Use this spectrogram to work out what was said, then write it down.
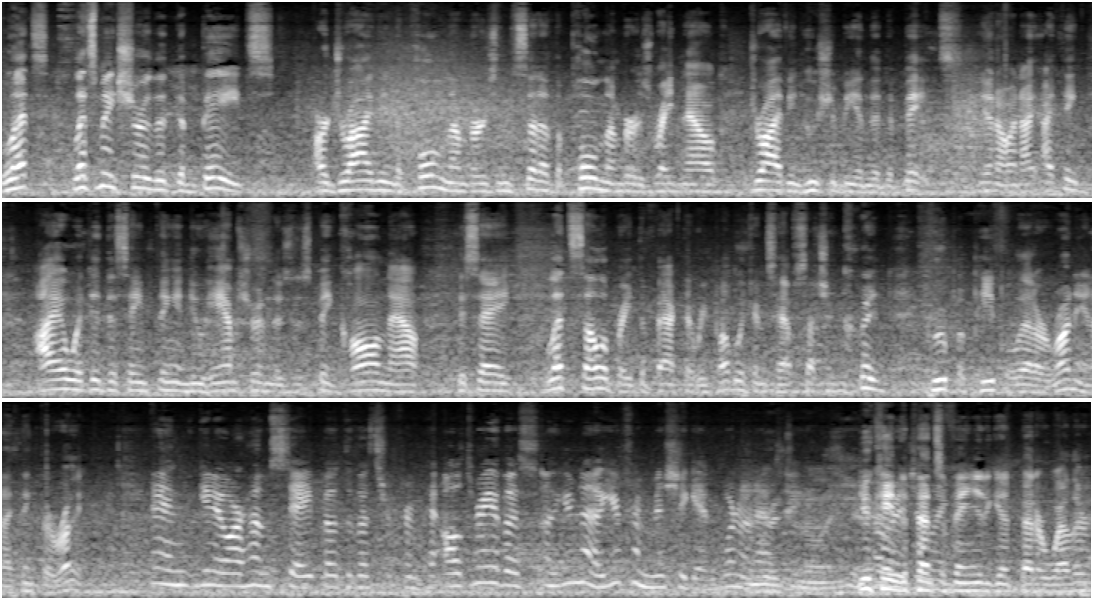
Let's let's make sure that debates are driving the poll numbers instead of the poll numbers right now driving who should be in the debates. You know, and I, I think Iowa did the same thing in New Hampshire, and there's this big call now to say, let's celebrate the fact that Republicans have such a good group of people that are running. I think they're right. and you know, our home state. Both of us are from. All three of us. Oh, you know, you're from Michigan. We're not out there. Originally, You came to Pennsylvania to get better weather.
